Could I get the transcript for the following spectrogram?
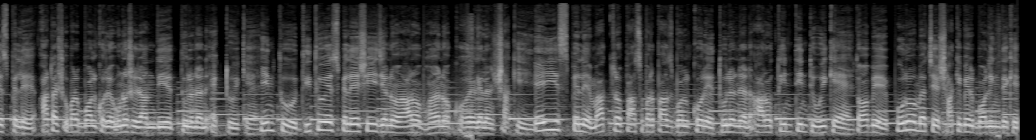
দুই স্পেলে আঠাশ ওভার বল করে উনআশি রান দিয়ে তুলে নেন একটি উইকেট। কিন্তু দ্বিতীয় স্পেলে এসেই যেন আরও ভয়ানক হয়ে গেলেন সাকিব। এই স্পেলে মাত্র পাঁচ ওভার পাঁচ বল করে তুলে নেন আরও তিন তিনটি উইকেট। তবে পুরো ম্যাচে সাকিবের বোলিং দেখে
